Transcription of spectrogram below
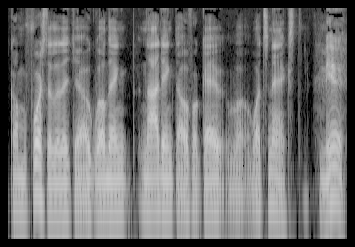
kan ik me voorstellen dat je ook wel denkt, nadenkt over oké, okay, what's next? Meer.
